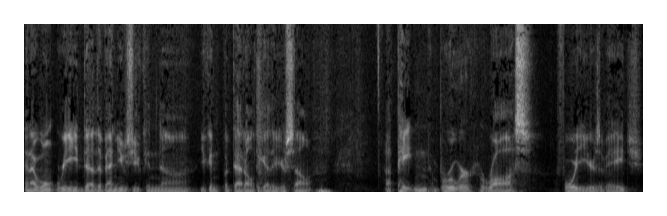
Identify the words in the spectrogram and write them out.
And I won't read uh, the venues. You can, uh, you can put that all together yourself. Uh, Peyton Brewer Ross, 40 years of age.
